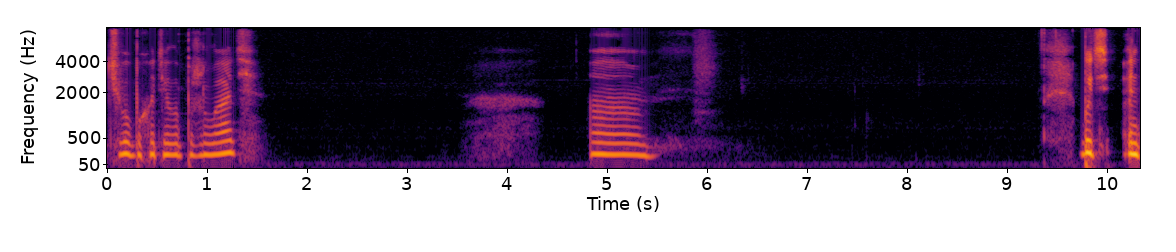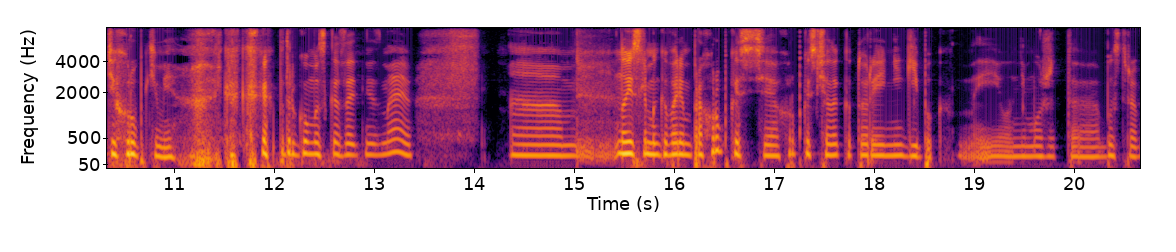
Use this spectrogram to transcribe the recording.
чего бы хотела пожелать. Быть антихрупкими, как, как по-другому сказать, не знаю. Но если мы говорим про хрупкость, э, хрупкость человека, который не гибок, и он не может э, быстро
